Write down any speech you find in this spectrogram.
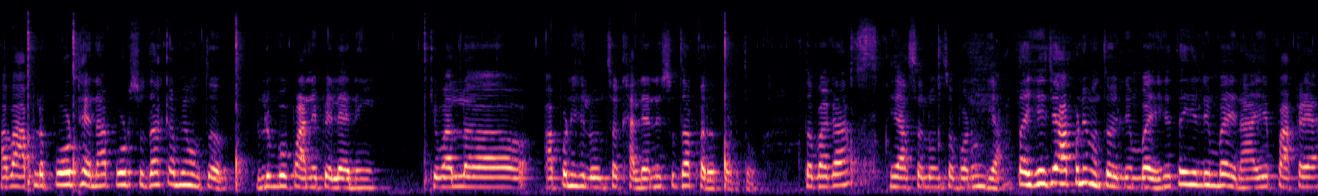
हवा आपलं पोट आहे ना पोटसुद्धा कमी होतं. लिंबू पाणी पिल्याने किंवा ल आपण हे लोणचं खाल्ल्याने सुद्धा फरक पडतो. तर बघा हे असं लोणचं बनवून घ्या. आता हे जे आपण म्हणतो लिंब आहे हे तर हे लिंब आहे ना हे पाकळ्या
